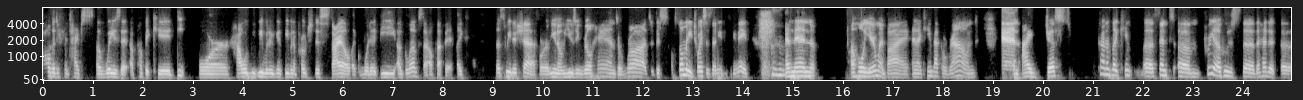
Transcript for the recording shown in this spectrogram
all the different types of ways that a puppet could eat, or how would we, we would even, approach this style. Like, would it be a glove style puppet, like the Swedish Chef, or you know, using real hands or rods? Or there's so many choices that needed to be made. Mhm. And then a whole year went by and I came back around and I just kind of like came uh, sent um, Priya, who's the the head of the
